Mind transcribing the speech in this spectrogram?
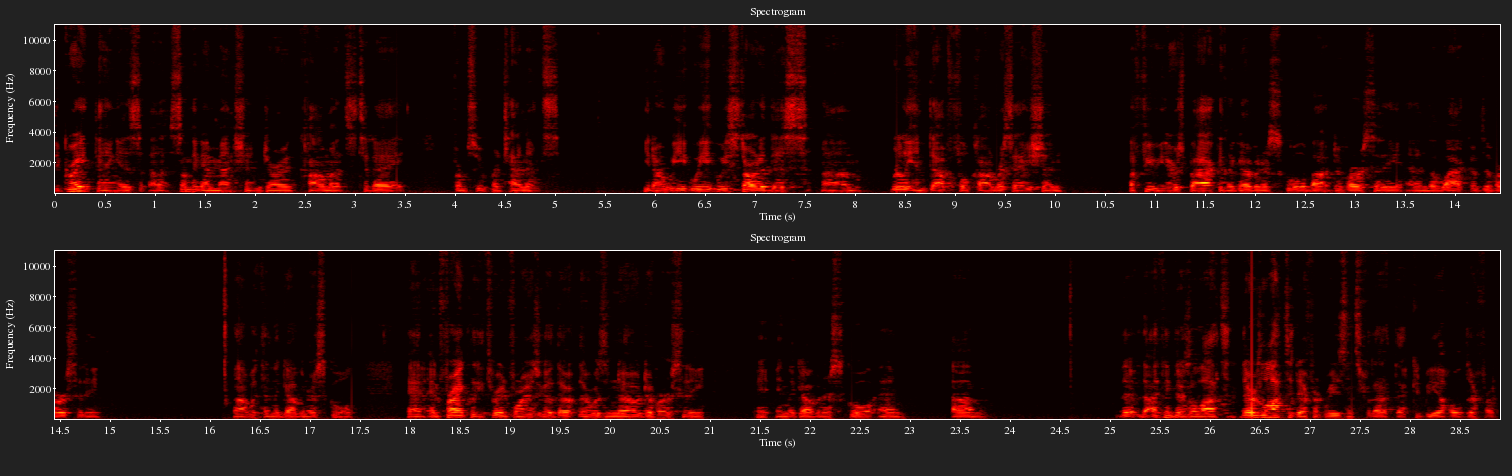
the great thing is uh, something I mentioned during comments today from superintendents. You know, we we, we started this um, really in-depthful conversation a few years back in the governor's school about diversity and the lack of diversity uh, within the governor's school and, and frankly, three and four years ago, there, there was no diversity in, the governor's school, and um, I think there's a. There's lots of different reasons for that. That could be a whole different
